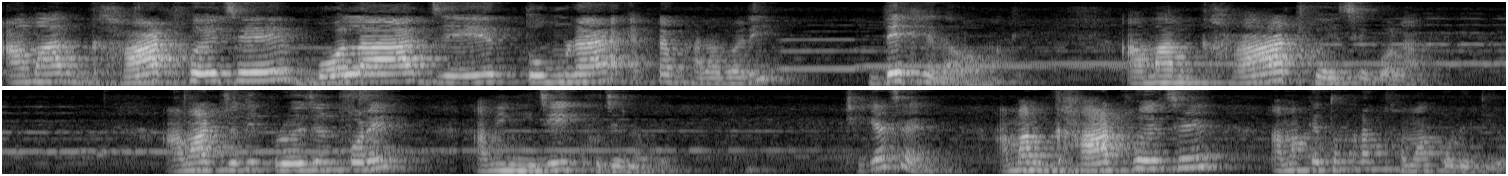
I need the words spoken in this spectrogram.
আমার ঘাট হয়েছে বলা যে তোমরা একটা ভাড়া বাড়ি দেখে দাও আমাকে। আমার ঘাট হয়েছে বলা। আমার যদি প্রয়োজন পড়ে, আমি নিজেই খুঁজে নেব। ঠিক আছে? আমার ঘাট হয়েছে, আমাকে তোমরা ক্ষমা করে দিও।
